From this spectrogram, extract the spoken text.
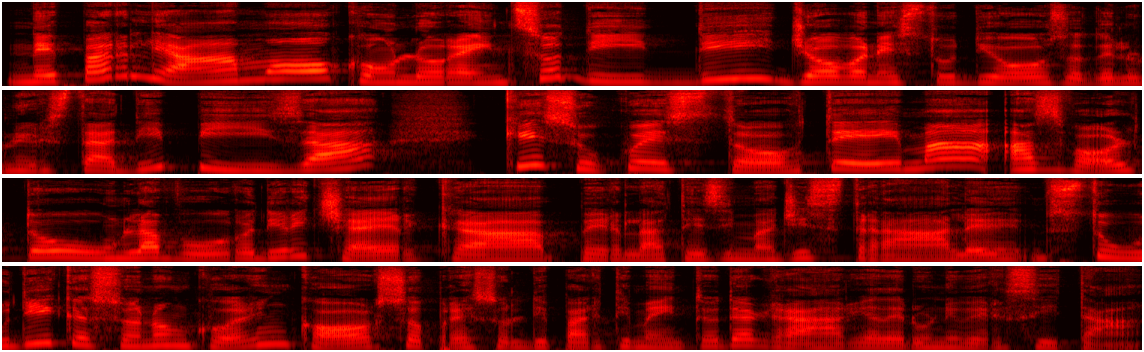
Ne parliamo con Lorenzo Diddi, giovane studioso dell'Università di Pisa, che su questo tema ha svolto un lavoro di ricerca per la tesi magistrale, studi che sono ancora in corso presso il Dipartimento di Agraria dell'Università.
